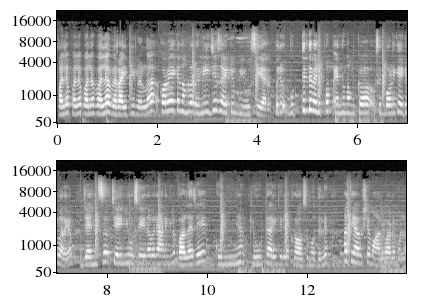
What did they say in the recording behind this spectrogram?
പല പല പല പല വെറൈറ്റിയിലുള്ള കുറേയൊക്കെ നമ്മൾ റിലീജിയസ് ആയിട്ടും യൂസ് ചെയ്യാറുണ്ട് ഒരു മുത്തിന്റെ വലിപ്പം എന്ന് നമുക്ക് സിംബോളിക് ആയിട്ട് പറയാം. ജെൻസ് ചെയിൻ യൂസ് ചെയ്യുന്നവരാണെങ്കിലും വളരെ കുഞ്ഞ് ക്യൂട്ടായിട്ടുള്ള ക്രോസ് മുതൽ അത്യാവശ്യം ആർഭാടമുള്ള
